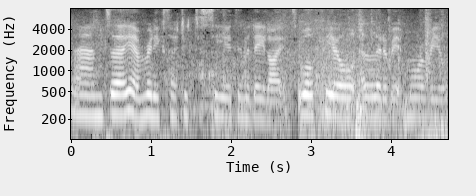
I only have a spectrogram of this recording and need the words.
and uh, yeah I'm really excited to see it in the daylight it will feel a little bit more real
